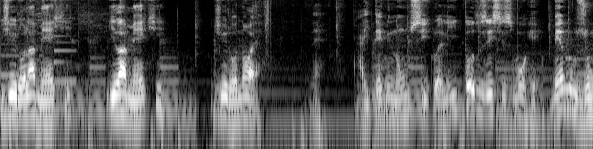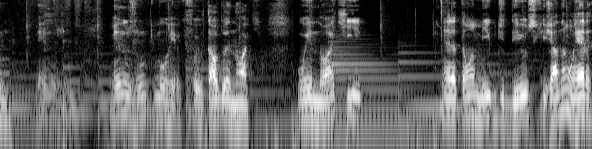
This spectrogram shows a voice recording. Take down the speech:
gerou Lameque e Lameque gerou Noé. Né? Aí terminou um ciclo ali e todos esses morreram, menos um, menos um, menos um que morreu, que foi o tal do Enoque. O Enoque era tão amigo de Deus que já não era.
